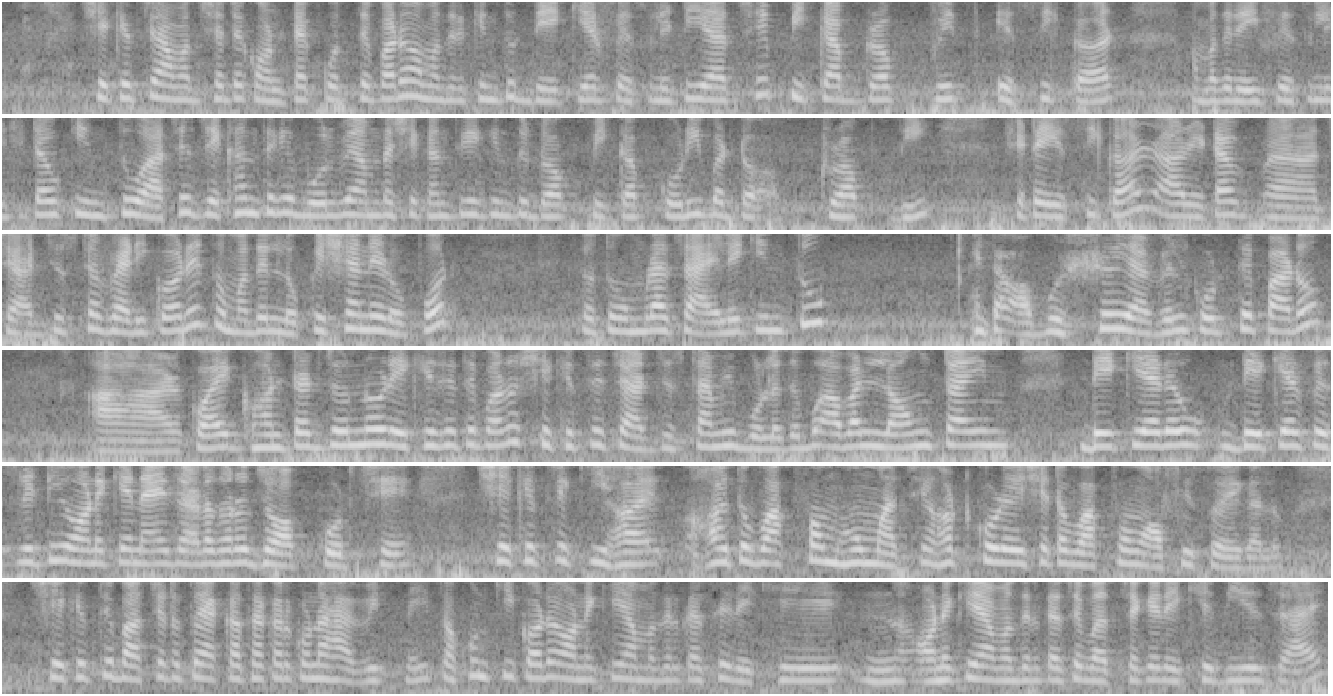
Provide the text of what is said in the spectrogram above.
সেক্ষেত্রে আমাদের সাথে কন্ট্যাক্ট করতে পারো। আমাদের কিন্তু ডে কেয়ার ফেসিলিটি আছে pick up drop with AC car আমাদের এই ফেসিলিটিটাও কিন্তু আছে। যেখান থেকে বলবে আমরা সেখান থেকে কিন্তু ডগ পিক আপ করি বা ড্রপ দিই। সেটা এসি কার আর এটা চার্জেসটা ভ্যারি করে তোমাদের লোকেশানের ওপর। তো তোমরা চাইলে কিন্তু এটা অবশ্যই অ্যাভেল করতে পারো। আর কয়েক ঘণ্টার জন্য রেখে যেতে পারো, সেক্ষেত্রে চার্জেসটা আমি বলে দেবো। আবার লং টাইম ডে কেয়ারেও ডে কেয়ার ফেসিলিটি অনেকে নেয় যারা ধরো জব করছে। সেক্ষেত্রে কি হয়, হয়তো ওয়ার্ক ফ্রম হোম আছে, হট করে সেটা ওয়ার্ক ফ্রম অফিস হয়ে গেল। সেক্ষেত্রে বাচ্চাটা তো একা থাকার কোনো হ্যাবিট নেই। তখন কি করে, অনেকেই আমাদের কাছে রেখে, অনেকেই আমাদের কাছে বাচ্চাকে রেখে দিয়ে যায়।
